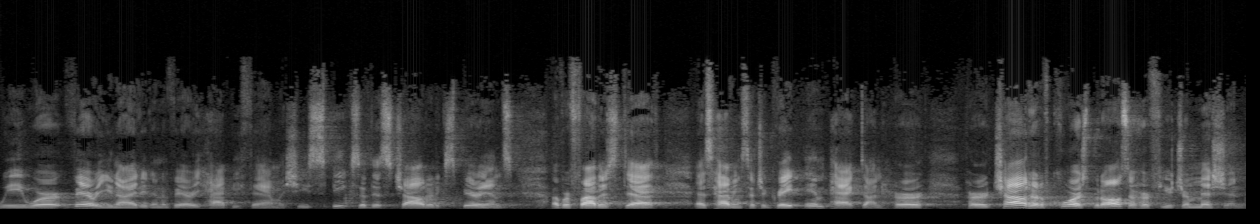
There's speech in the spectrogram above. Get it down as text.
we were very united in a very happy family. She speaks of this childhood experience of her father's death as having such a great impact on her, her childhood, of course, but also her future mission.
